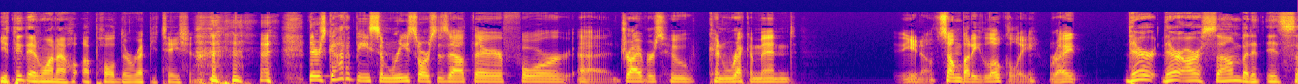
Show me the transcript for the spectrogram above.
you'd think they'd want to uphold their reputation there's got to be some resources out there for uh, drivers who can recommend you know somebody locally right There, there are some, but it, it's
